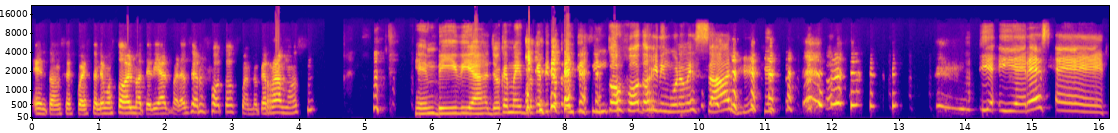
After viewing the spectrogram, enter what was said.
Entonces, pues tenemos todo el material para hacer fotos cuando querramos. Qué envidia. Yo que me yo que tengo 35 fotos y ninguna me sale. ¿Y, eres eh,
